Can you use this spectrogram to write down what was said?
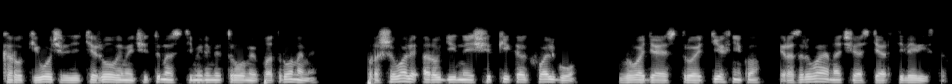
Короткие очереди тяжелыми 14-миллиметровыми патронами прошивали орудийные щитки как фольгу, выводя из строя технику и разрывая на части артиллеристов.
